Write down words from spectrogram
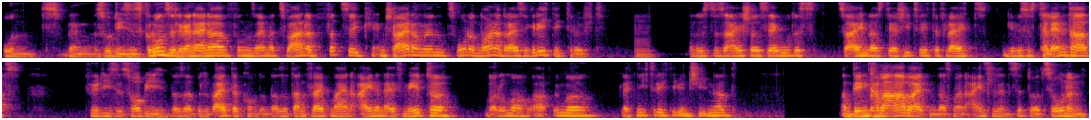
Und wenn so dieses Grundsatz, wenn einer von sagen wir, 240 Entscheidungen 239 richtig trifft, mhm. dann ist das eigentlich schon ein sehr gutes Zeichen, dass der Schiedsrichter vielleicht ein gewisses Talent hat, für dieses Hobby, dass er ein bisschen weiterkommt und dass er dann vielleicht mal einen Elfmeter, warum auch immer, vielleicht nicht richtig entschieden hat. An dem kann man arbeiten, dass man in einzelnen Situationen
